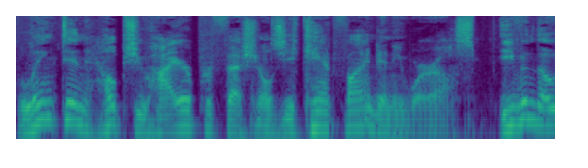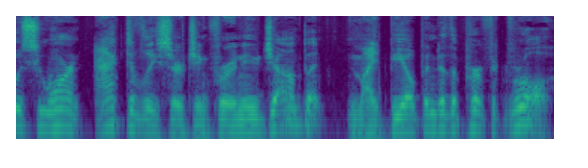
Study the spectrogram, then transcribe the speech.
LinkedIn helps you hire professionals you can't find anywhere else, even those who aren't actively searching for a new job but might be open to the perfect role.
